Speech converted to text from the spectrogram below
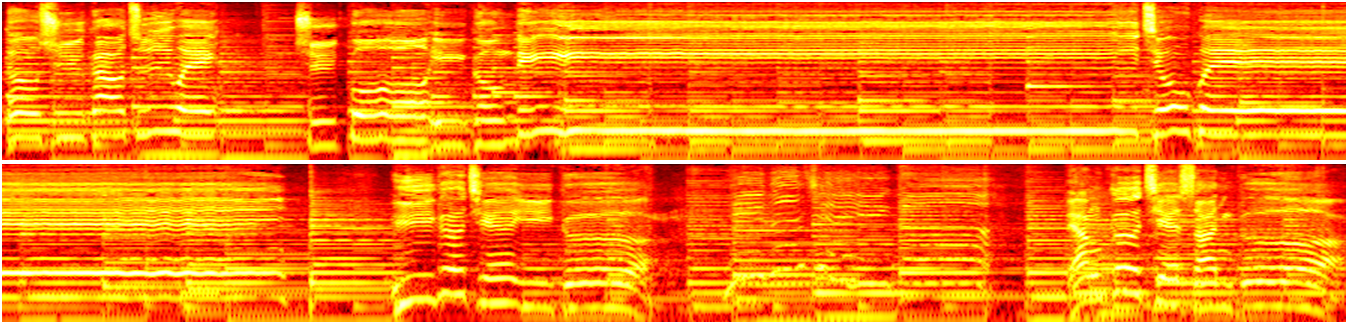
都是好滋味。吃过一口你就会一个接一个，一个接一个，两个接三个。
